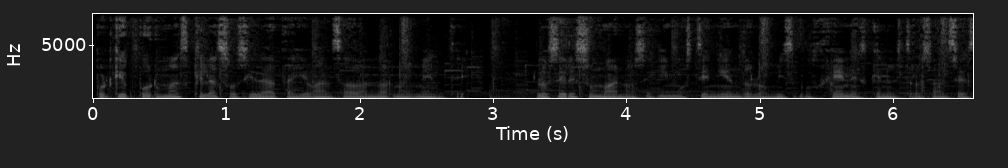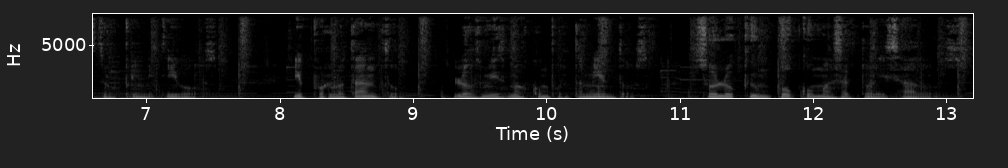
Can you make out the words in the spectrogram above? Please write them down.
porque por más que la sociedad haya avanzado enormemente, los seres humanos seguimos teniendo los mismos genes que nuestros ancestros primitivos, y por lo tanto, los mismos comportamientos, solo que un poco más actualizados.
